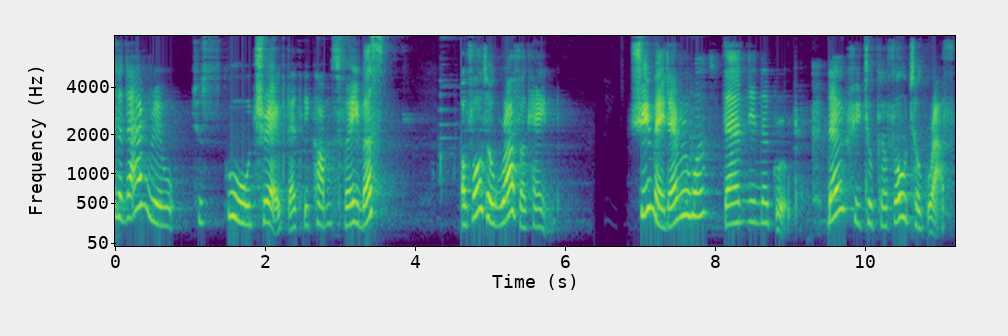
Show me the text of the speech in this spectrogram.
isn't every school trip that becomes famous. A photographer came. She made everyone stand in a group. Then she took a photograph.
